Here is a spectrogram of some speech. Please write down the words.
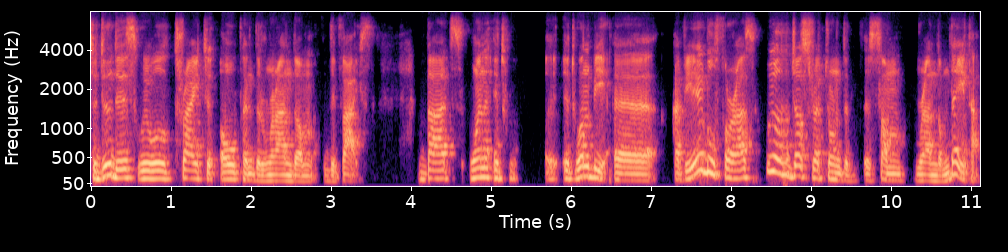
to do this, we will try to open the random device. But when it it won't be uh, available for us, we will just return the, some random data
